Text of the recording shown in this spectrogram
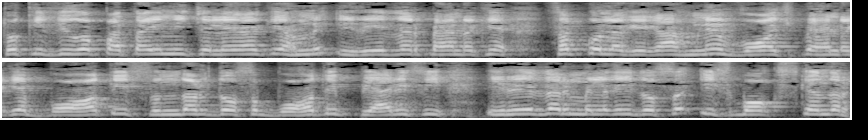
तो किसी को पता ही नहीं चलेगा कि हमने इरेजर पहन रखी सबको लगेगा हमने वॉच पहन रखी बहुत ही सुंदर दोस्तों, बहुत ही प्यारी सी इरेजर मिल गई दोस्तों इस बॉक्स के अंदर।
